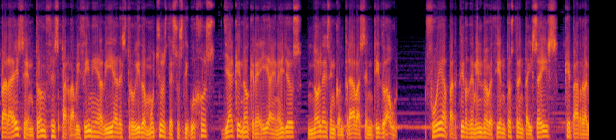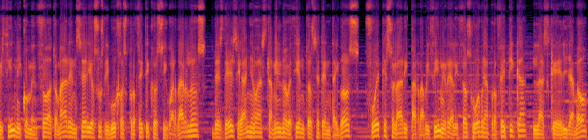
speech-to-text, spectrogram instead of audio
Para ese entonces Parravicini había destruido muchos de sus dibujos, ya que no creía en ellos, no les encontraba sentido aún. Fue a partir de 1936, que Parravicini comenzó a tomar en serio sus dibujos proféticos y guardarlos, desde ese año hasta 1972, fue que Solari Parravicini realizó su obra profética, las que él llamó,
